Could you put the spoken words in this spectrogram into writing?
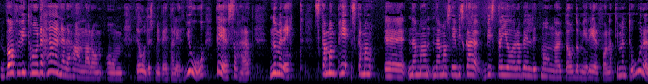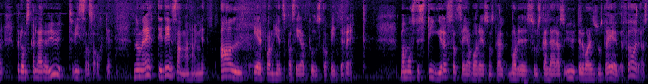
Varför vi tar det här när det handlar om, om det åldersmedvetna livet? Jo, det är så här att nummer ett, ska man, ska man, eh, när, man när man säger vi ska, vi ska göra väldigt många av de mer erfarna till mentorer för de ska lära ut vissa saker. Nummer ett i det sammanhanget, all erfarenhetsbaserad kunskap är inte rätt. Man måste styra så att säga vad det är som ska, vad det är som ska läras ut eller vad det är som ska överföras.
